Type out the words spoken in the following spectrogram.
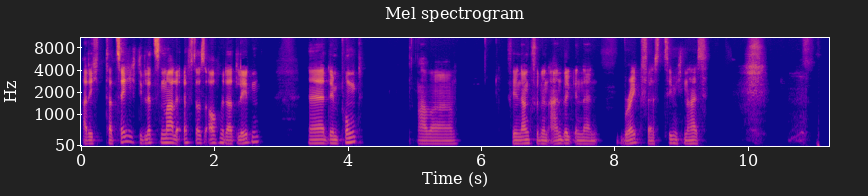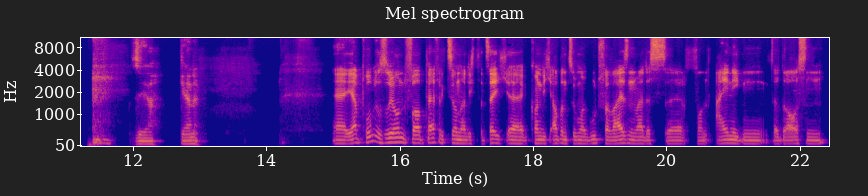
hatte ich tatsächlich die letzten Male öfters auch mit Athleten äh, den Punkt. Aber vielen Dank für den Einblick in dein Breakfast. Ziemlich nice. sehr gerne. Äh, ja, Progression vor Perfektion hatte ich tatsächlich, äh, konnte ich ab und zu mal gut verweisen, weil das äh, von einigen da draußen,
